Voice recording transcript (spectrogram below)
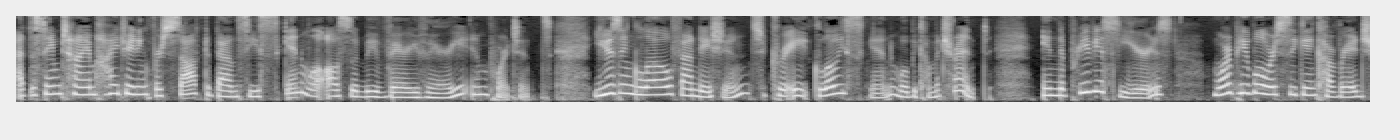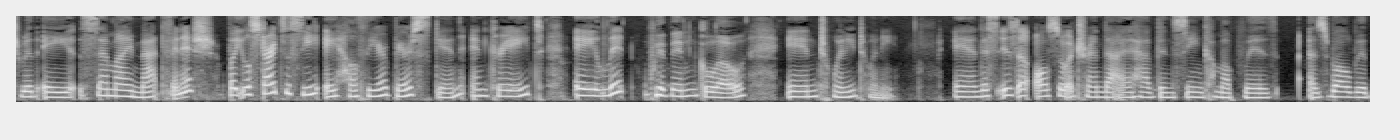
At the same time, hydrating for soft, bouncy skin will also be very, very important. Using glow foundation to create glowy skin will become a trend. In the previous years, more people were seeking coverage with a semi matte finish, but you'll start to see a healthier bare skin and create a lit within glow in 2020. And this is also a trend that I have been seeing come up with as well with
